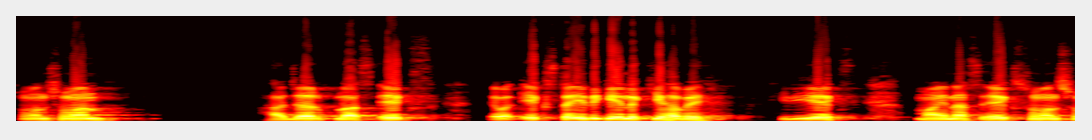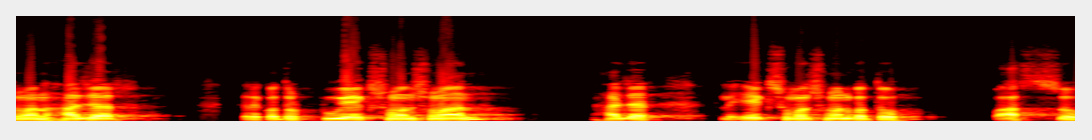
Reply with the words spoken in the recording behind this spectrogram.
সমান সমান হাজার প্লাস এক্স এবার এক্সটা এদিকে এলে কি হবে? থ্রি এক্স মাইনাস এক্স সমান সমান হাজার, তাহলে কত? টু এক্স সমান সমান হাজার, তাহলে এক্স সমান সমান কত? পাঁচশো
